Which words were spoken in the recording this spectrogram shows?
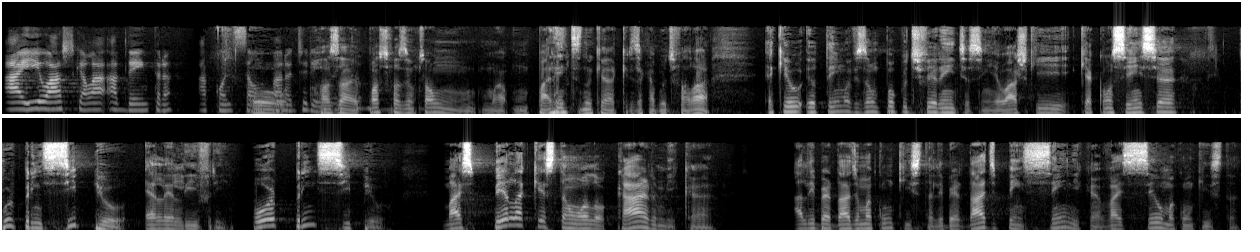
Aí eu acho que ela adentra a condição para a direita. Rosa, eu posso fazer só um, uma, um parênteses no que a Cris acabou de falar? É que eu, eu tenho uma visão um pouco diferente. assim. Eu acho que, que a consciência, por princípio, ela é livre. Por princípio. Mas pela questão holocármica, a liberdade é uma conquista. A liberdade pensênica vai ser uma conquista.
